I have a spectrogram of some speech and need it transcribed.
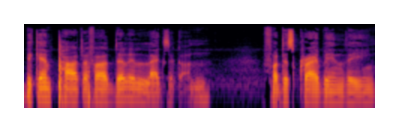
became part of our daily lexicon for describing the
